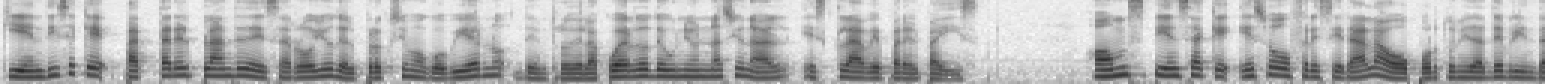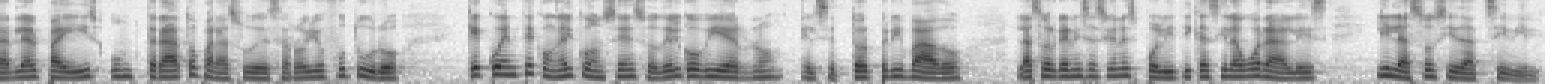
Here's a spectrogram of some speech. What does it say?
quien dice que pactar el plan de desarrollo del próximo gobierno dentro del acuerdo de unión nacional es clave para el país. Holmes piensa que eso ofrecerá la oportunidad de brindarle al país un trato para su desarrollo futuro que cuente con el consenso del gobierno, el sector privado, las organizaciones políticas y laborales y la sociedad civil.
